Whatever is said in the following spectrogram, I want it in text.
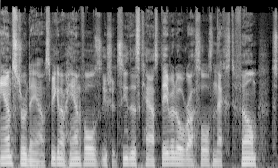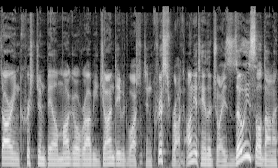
Amsterdam. Speaking of handfuls, you should see this cast. David O. Russell's next film, starring Christian Bale, Margot Robbie, John David Washington, Chris Rock, Anya Taylor Joy, Zoe Saldana,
